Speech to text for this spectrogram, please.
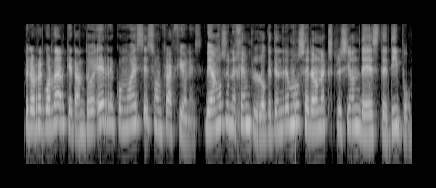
Pero recordar que tanto R como S son fracciones. Veamos un ejemplo. Lo que tendremos será una expresión de este tipo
